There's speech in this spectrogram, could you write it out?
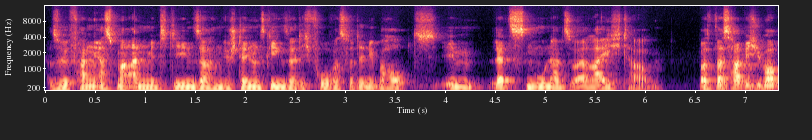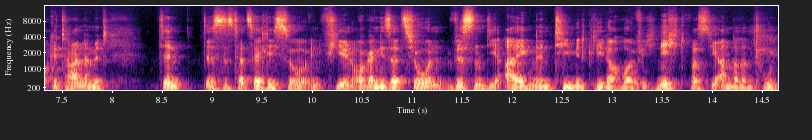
Also wir fangen erstmal an mit den Sachen, wir stellen uns gegenseitig vor, was wir denn überhaupt im letzten Monat so erreicht haben. Was, was habe ich überhaupt getan, damit, denn das ist tatsächlich so, in vielen Organisationen wissen die eigenen Teammitglieder häufig nicht, was die anderen tun.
